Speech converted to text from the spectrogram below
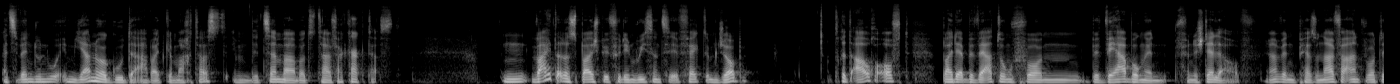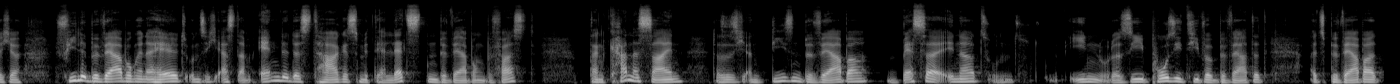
als wenn du nur im Januar gute Arbeit gemacht hast, im Dezember aber total verkackt hast. Ein weiteres Beispiel für den Recency-Effekt im Job tritt auch oft bei der Bewertung von Bewerbungen für eine Stelle auf. Ja, wenn ein Personalverantwortlicher viele Bewerbungen erhält und sich erst am Ende des Tages mit der letzten Bewerbung befasst, dann kann es sein, dass er sich an diesen Bewerber besser erinnert und ihn oder sie positiver bewertet als Bewerber,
